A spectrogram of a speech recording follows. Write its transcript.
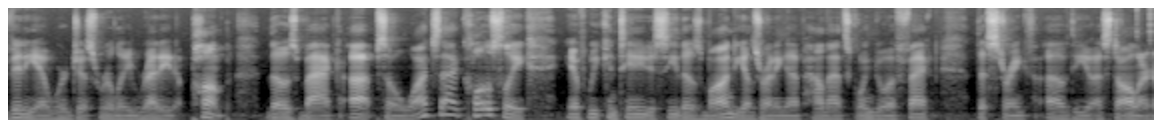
NVIDIA, we're just really ready to pump those back up. So watch that closely if we continue to see those bond yields running up, how that's going to affect the strength of the US dollar.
